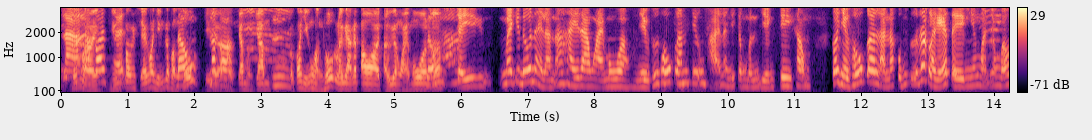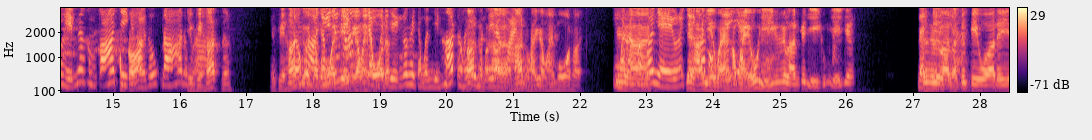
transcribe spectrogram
Là đúng rồi có những thể- con sẽ có những cái phần Đúng, thuốc còn- một trăm phần trăm ừ. rồi có những phần thuốc lại ra cái to tự ra ngoài mua nữa. Đúng chị mấy cái đứa này là nó hay ra ngoài mua nhiều thứ thuốc lắm chứ không phải là như trong bệnh viện chi không có nhiều thuốc á là nó cũng rất là rẻ tiền nhưng mà trong bảo hiểm nó không có chi có. cái loại thuốc đó đúng nhiều khi rồi. hết nữa. Nhiều khi hết đúng rồi rồi trong bệnh viện ra ngoài trong mua bệnh viện có khi trong bệnh viện hết rồi hết khi mình đi ra rồi, ngoài hết rồi phải ra ngoài mua thôi. Nhưng mà nó không có nhiều nó chỉ chứ có hỏi nhiều bạn không hiểu gì cứ lên cái gì cũng vậy chứ. Để cứ lên là à, cứ kêu đi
